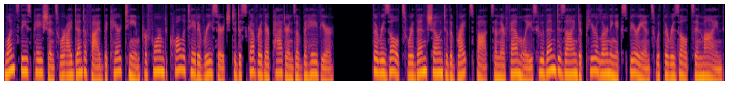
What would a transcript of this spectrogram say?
Once these patients were identified the care team performed qualitative research to discover their patterns of behavior. The results were then shown to the bright spots and their families who then designed a peer learning experience with the results in mind.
